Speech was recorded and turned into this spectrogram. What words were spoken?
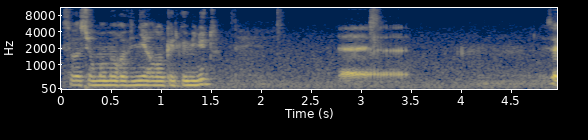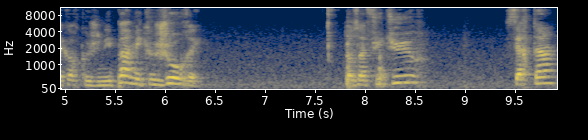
ça va sûrement me revenir dans quelques minutes. Euh, les accords que je n'ai pas mais que j'aurai dans un futur certain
